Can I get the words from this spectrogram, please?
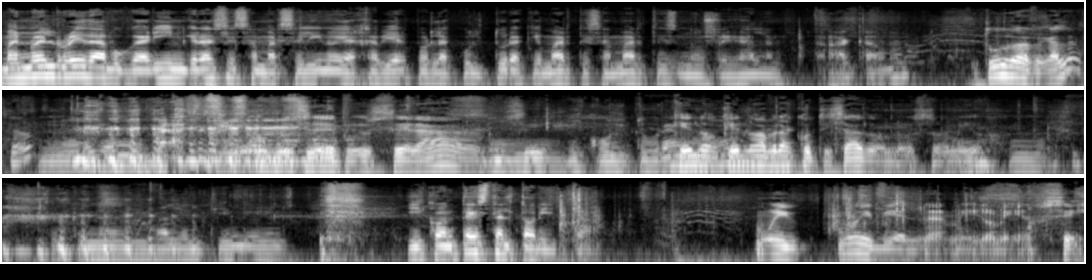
Manuel Rueda Bugarín, gracias a Marcelino y a Javier por la cultura que martes a martes nos regalan. Ah, cabrón. ¿Tú la regalas, no? No, no. pues, eh, pues será. sí. Y cultura. ¿Qué no, qué no habrá cotizado nuestro amigo? Creo que no no sé. Y contesta el torito. Muy, muy bien, amigo mío, sí.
